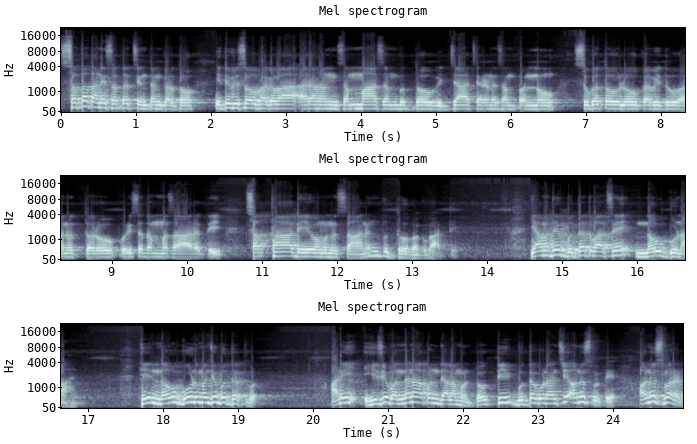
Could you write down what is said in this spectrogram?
सतत आणि सतत चिंतन करतो. इथे विसो भगवा अरहं सम्मा संबुद्धो विद्याचरण संपन्नो सुगतो लोकविदु अनुत्तरो पुरिसधम्म सारथी सत्ता देव मनुसानन बुद्धो भगवाती। यामध्ये बुद्धत्वाचे नऊ गुण आहेत. हे नऊ गुण म्हणजे बुद्धत्व. आणि ही जी वंदना आपण ज्याला म्हणतो ती बुद्ध गुणांची अनुस्मृती आहे. अनुस्मरण.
